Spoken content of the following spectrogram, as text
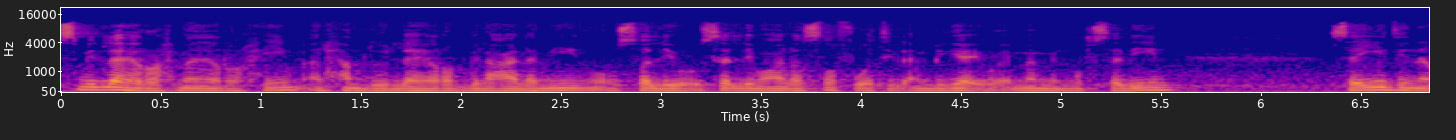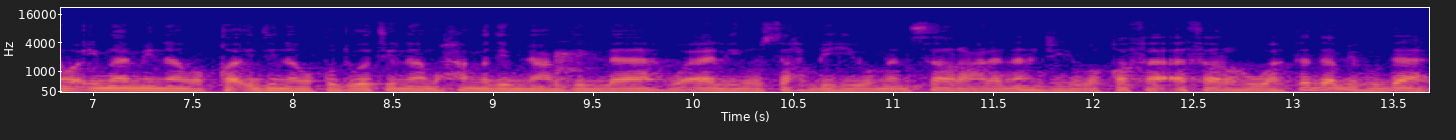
بسم الله الرحمن الرحيم. الحمد لله رب العالمين وأصلي وأسلم على صفوة الأنبياء وإمام المرسلين سيدنا وإمامنا وقائدنا وقدوتنا محمد بن عبد الله وآله وصحبه ومن سار على نهجه وقفى أثره واهتدى بهداه.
